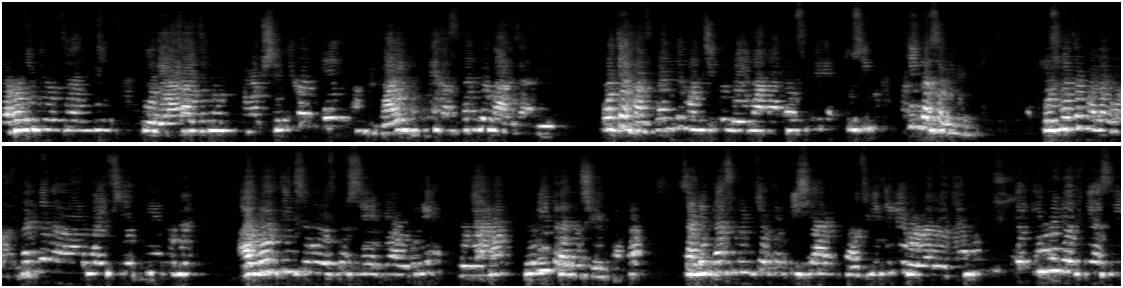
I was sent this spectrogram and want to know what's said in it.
एहो भी हो जाए कि लुधियाना जिन्हों नॉट बिकॉज एक वाइफ अपने हस्बैंड के नाल जा रही है वो ते हस्बैंड के मन से कोई बेईमान आ गया उसमें तुसी की कर सकते हो उसमें तो मतलब हस्बैंड के नाल वाइफ सेफ नहीं है तो फिर आई डोंट थिंक सो उसको सेफ या उन्होंने लुधियाना पूरी तरह से सेफ था साढ़े 10 मिनट ਚ ਉੱਥੇ ਪੀਸੀਆਰ ਪਹੁੰਚ ਗਈ ਸੀ ਕਿ ਰੂਰਲ ਏਰੀਆ ਨੂੰ ਤੇ ਇਮੀਡੀਏਟਲੀ ਅਸੀਂ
